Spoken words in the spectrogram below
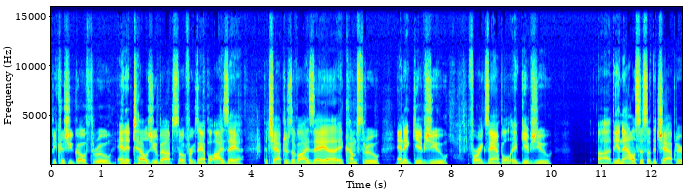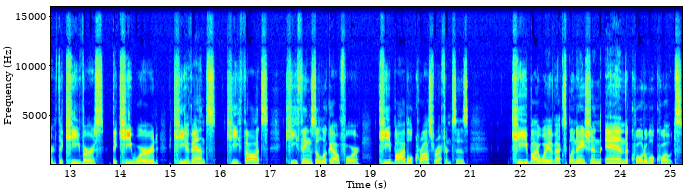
because you go through and it tells you about, so for example, Isaiah, the chapters of Isaiah, it comes through and it gives you, for example, it gives you uh, the analysis of the chapter, the key verse, the key word, key events, key thoughts, key things to look out for, key Bible cross references, key by way of explanation, and the quotable quotes.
